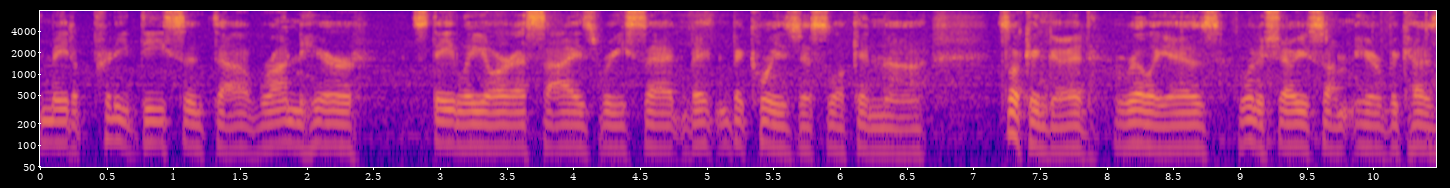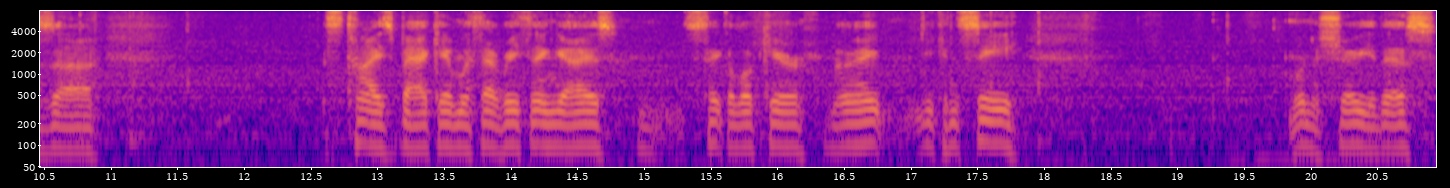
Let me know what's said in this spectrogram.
made a pretty decent uh, run here. It's daily RSI's reset. Bitcoin's just looking uh, it's looking good. It really is. I want to show you something here because uh, this ties back in with everything, guys. Let's take a look here. All right, you can see want to show you this.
